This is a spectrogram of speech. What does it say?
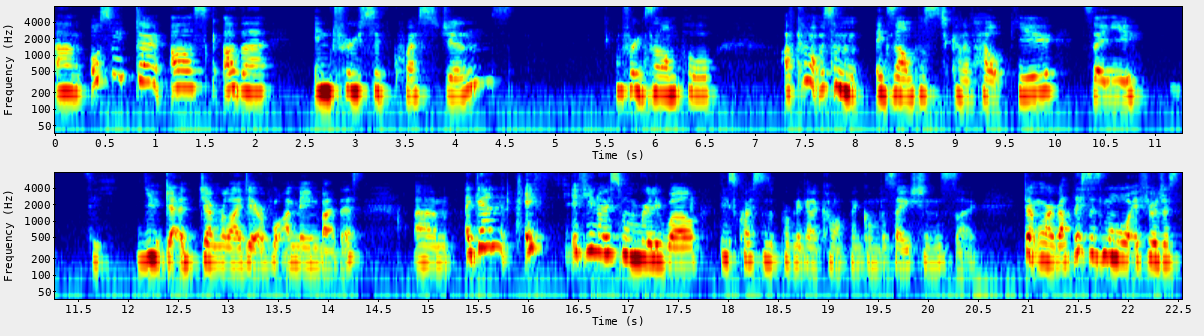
Um, also, don't ask other intrusive questions. For example, I've come up with some examples to kind of help you, so you, so you get a general idea of what I mean by this. Um, again, if if you know someone really well, these questions are probably going to come up in conversations, so don't worry about this is more if you're just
